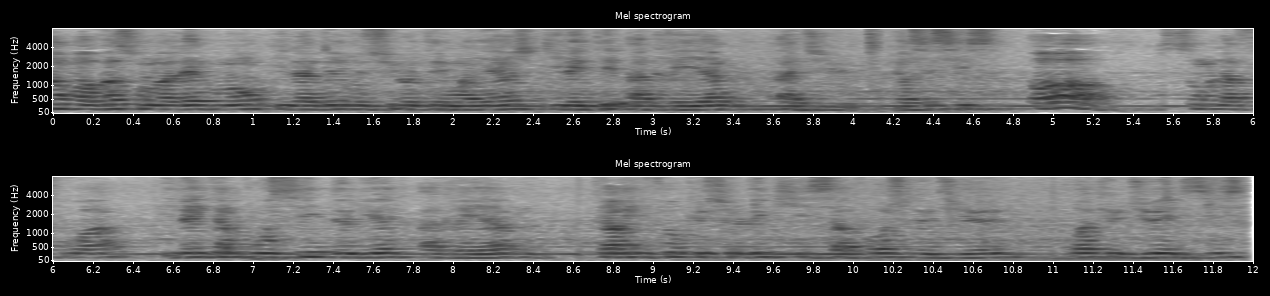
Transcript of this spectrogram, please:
car avant son enlèvement, il avait reçu le témoignage qu'il était agréable à Dieu. Verset 6. Or, sans la foi, il est impossible de lui être agréable, car il faut que celui qui s'approche de Dieu croit que Dieu existe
